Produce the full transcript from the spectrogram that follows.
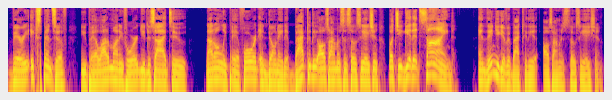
very expensive. You pay a lot of money for it. You decide to not only pay it forward and donate it back to the Alzheimer's Association, but you get it signed and then you give it back to the Alzheimer's Association.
